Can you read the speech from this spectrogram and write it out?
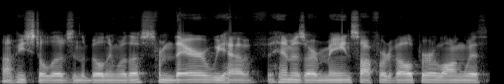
Um, he still lives in the building with us. From there, we have him as our main software developer, along with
